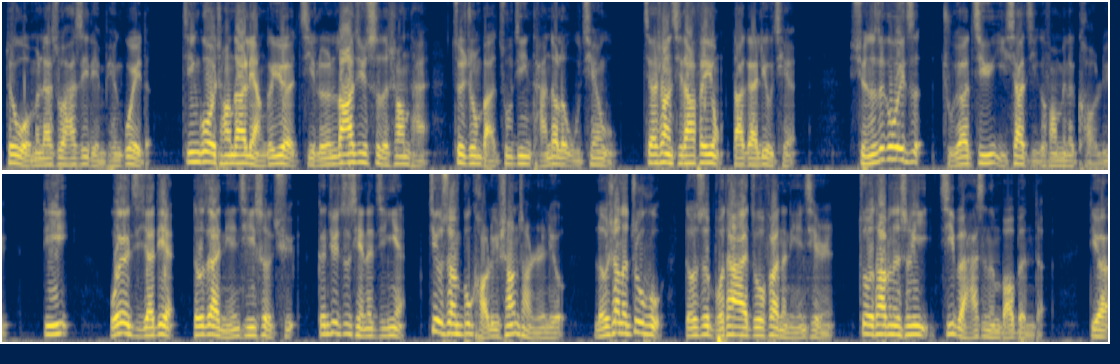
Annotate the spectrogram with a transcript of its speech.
对我们来说还是有点偏贵的。经过长达两个月几轮拉锯式的商谈，最终把租金谈到了五千五，加上其他费用大概六千。选择这个位置主要基于以下几个方面的考虑：第一，我有几家店都在年轻社区，根据之前的经验，就算不考虑商场人流，楼上的住户都是不太爱做饭的年轻人，做他们的生意基本还是能保本的。第二，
